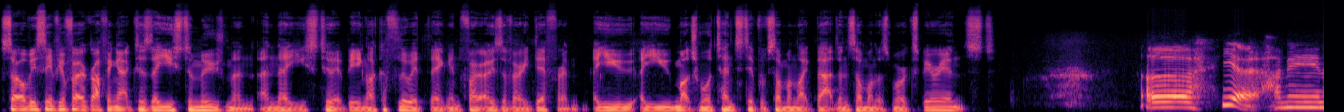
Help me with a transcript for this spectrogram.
so obviously if you're photographing actors they're used to movement and they're used to it being like a fluid thing and photos are very different. Are you are you much more tentative with someone like that than someone that's more experienced? Uh yeah i mean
